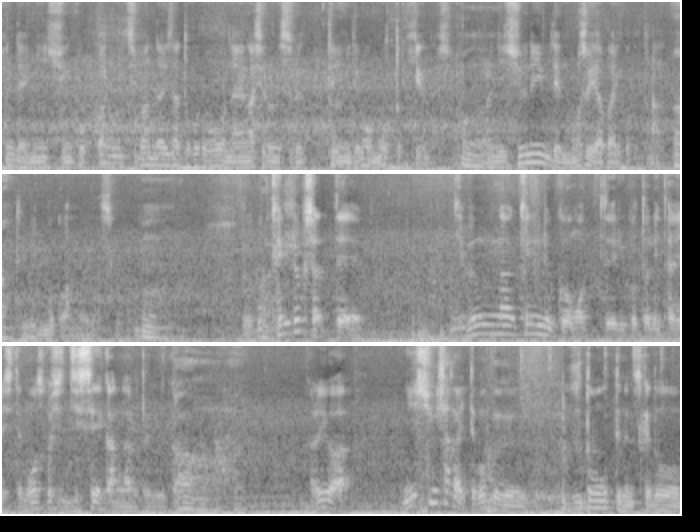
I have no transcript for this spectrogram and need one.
近代民主主義国家の一番大事なところをないがしろにするっていう意味でももっと危険だし、だから二重の意味でものすごいやばいことだなというふうに僕は思いますけどね。うん、権力者って自分が権力を持っていることに対してもう少し自制感があるというかあるいは民主主義社会って僕ずっと思ってるんですけど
